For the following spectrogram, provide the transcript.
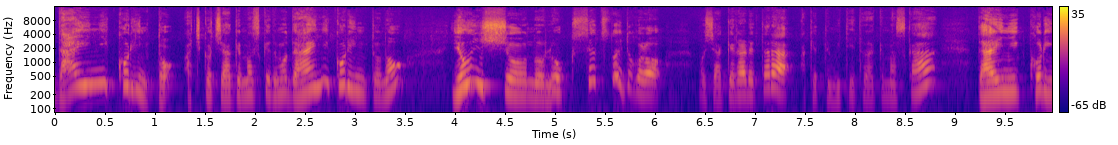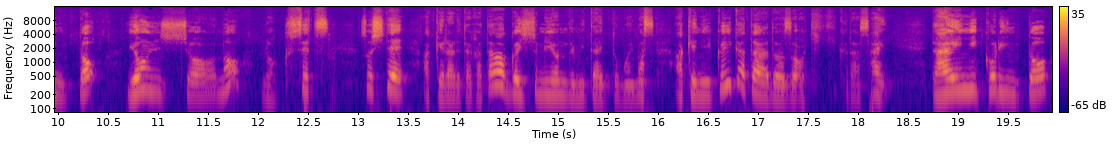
第2コリントあちこち開けますけども第2コリントの4章の6節というところもし開けられたら開けてみていただけますか？第2コリント4章の6節。そして開けられた方はご一緒に読んでみたいと思います。開けにくい方はどうぞお聞きください。第2コリント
